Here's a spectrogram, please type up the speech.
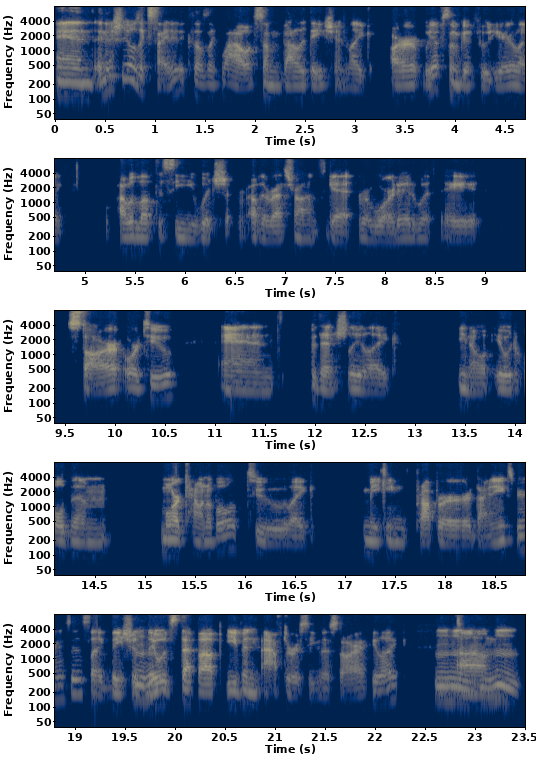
and initially I was excited because I was like, wow, some validation. Like, our we have some good food here. Like, I would love to see which of the restaurants get rewarded with a star or two, and potentially like, you know, it would hold them more accountable to like making proper dining experiences. Like they should they Mhm. would step up even after receiving the star, I feel like Mhm, um, mhm.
